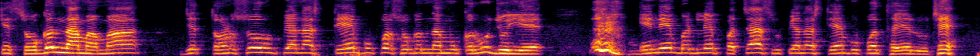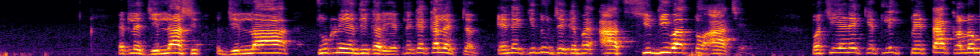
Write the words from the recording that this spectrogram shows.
કે સોગંદનામામાં જે ત્રણસો રૂપિયાના સ્ટેમ્પ ઉપર સોગંદનામું કરવું જોઈએ, એને બદલે પચાસ રૂપિયાના સ્ટેમ્પ ઉપર થયેલું છે. એટલે જિલ્લા જિલ્લા ચૂંટણી અધિકારી એટલે કે કલેક્ટર, એને કીધું છે કે ભાઈ આ સીધી વાત તો આ છે. પછી એને કેટલીક પેટા કલમ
